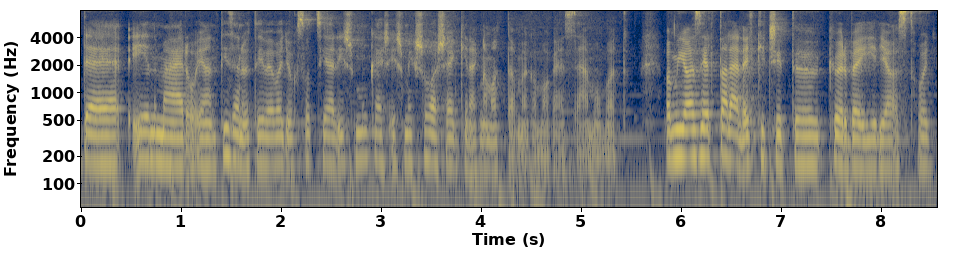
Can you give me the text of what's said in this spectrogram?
de én már olyan 15 éve vagyok szociális munkás, és még soha senkinek nem adtam meg a magánszámomat. Ami azért talán egy kicsit körbeírja azt, hogy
